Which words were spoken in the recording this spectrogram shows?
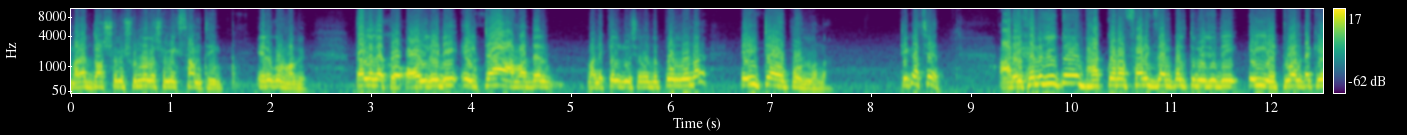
মানে দশমিক শূন্য, দশমিক সামথিং এরকম হবে। তাহলে দেখো অলরেডি এইটা আমাদের মানে ক্যালকুলেশনের মধ্যে পড়ল না, এইটাও পড়ল না। ঠিক আছে? আর এখানে যদি তুমি ভাগ করো ফর এক্সাম্পল তুমি যদি এই এট ওয়ানটাকে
